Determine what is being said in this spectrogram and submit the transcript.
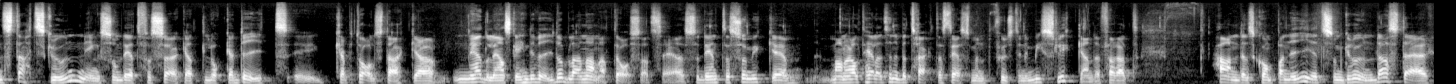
en statsgrundning som det är ett försök att locka dit eh, kapitalstarka nederländska individer bland annat. Då, så att säga. Så det är inte så mycket, man har alltid hela tiden betraktat det som en fullständigt misslyckande för att Handelskompaniet som grundas där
